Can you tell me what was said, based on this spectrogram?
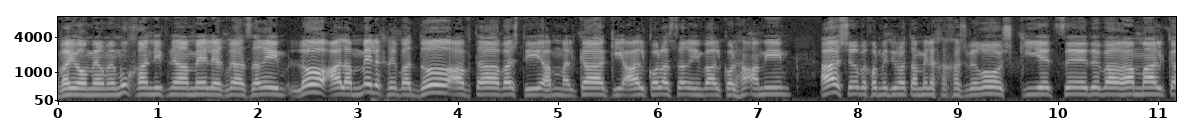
ויאמר ממוכן לפני המלך והשרים לא על המלך לבדו עבתה ושתי המלכה כי על כל השרים ועל כל העמים אשר בכל מדינות המלך אחשורוש כי יצא דבר המלכה.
